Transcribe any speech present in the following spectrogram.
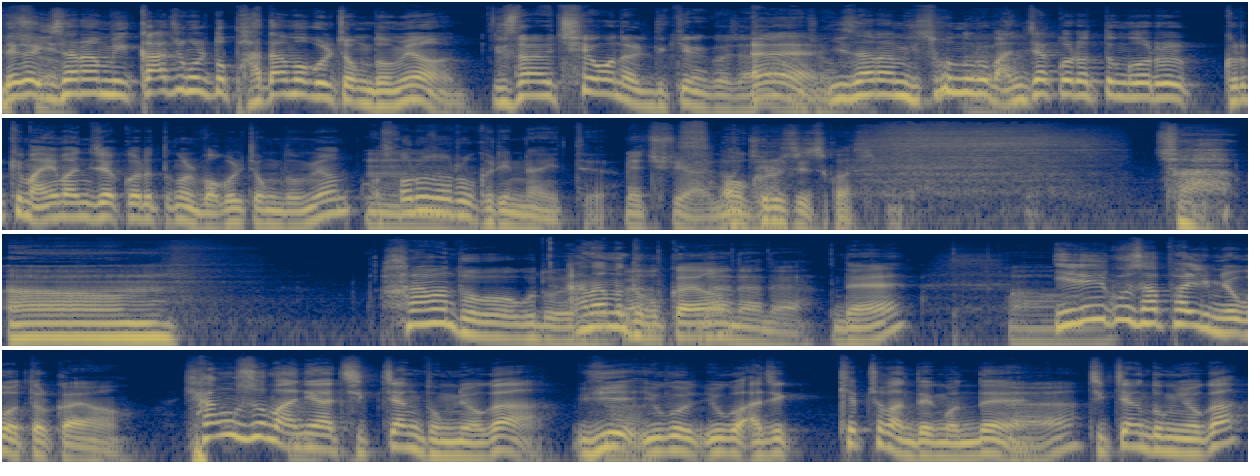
내가 이 사람이 까중을 또 받아 먹을 정도면 이 사람이 체온을 느끼는 거잖아요. 예, 그죠? 이 사람이 손으로 만지작거렸던 거를 그렇게 많이 만지작거렸던 걸 먹을 정도면 서로 서로 그린라이트. 메추리알. 어, 논쟁. 그럴 수 있을 것 같습니다. 자, 음, 하나만 더 보고 노래. 하나만 더 볼까요? 네네네. 네. 1948님 요거 어떨까요? 향수 마니아 직장 동료가 위에 요거 요거 아직 캡처가 안 된 건데 네. 직장 동료가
